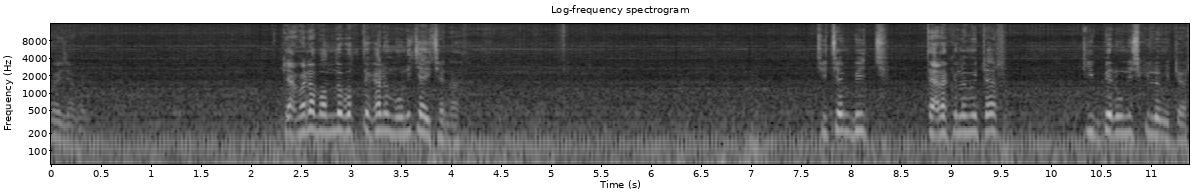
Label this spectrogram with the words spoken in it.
হয়ে যাবে। ক্যামেরা বন্ধ করতে এখানে মনই চাইছে না। চিচেম বিচ, তেরো কিলোমিটার কিব্বের উনিশ কিলোমিটার।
